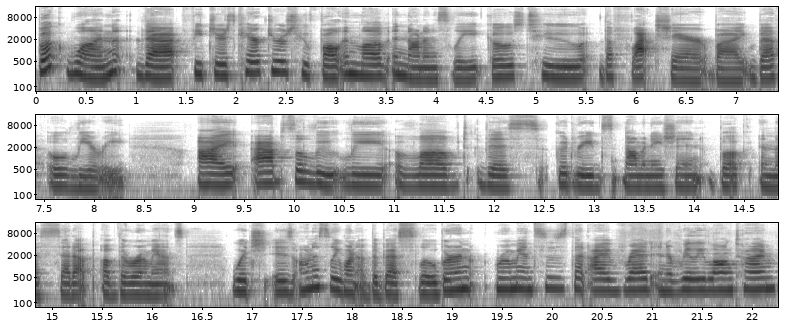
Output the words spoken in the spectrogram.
Book one that features characters who fall in love anonymously goes to The Flatshare by Beth O'Leary. I absolutely loved this Goodreads nomination book and the setup of the romance which is honestly one of the best slow burn romances that I've read in a really long time.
